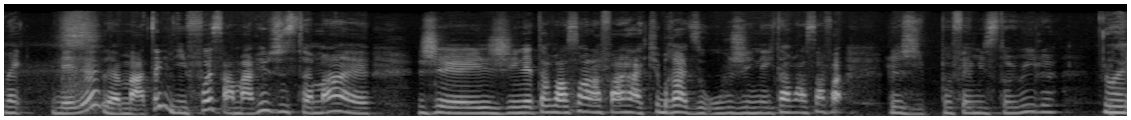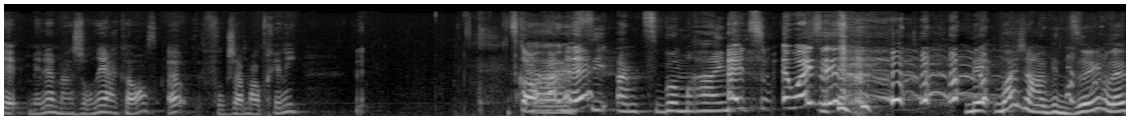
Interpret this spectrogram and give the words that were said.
Mais, mais là, le matin, des fois, ça m'arrive justement, euh, j'ai une intervention à faire à Cube Radio ou j'ai une intervention à faire. Là, j'ai pas fait mes stories, là. Fait Ouais. que- mais là, ma journée, elle commence. Ah, il faut que j'aille m'entraîner. Tu comprends? Un mais là, petit, un petit boomerang. hey, tu- ouais, c'est ça. Mais moi, j'ai envie de dire, là,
